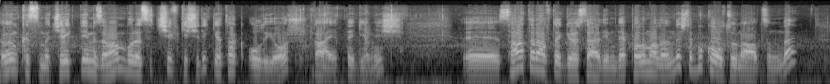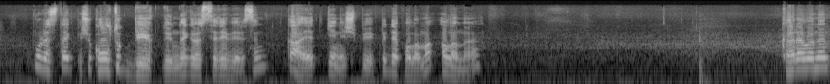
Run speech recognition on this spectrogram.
ön kısmı çektiğimiz zaman burası çift kişilik yatak oluyor. Gayet de geniş. Ee, sağ tarafta gösterdiğim depolama alanında işte bu koltuğun altında. Burası da şu koltuk büyüklüğünde gösterebilirsin. Gayet geniş, büyük bir depolama alanı. Karavanın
